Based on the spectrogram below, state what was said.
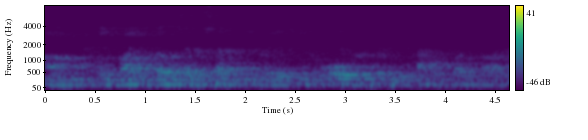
um, invite those that are seventeen or eighteen or older that we have a blood drive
